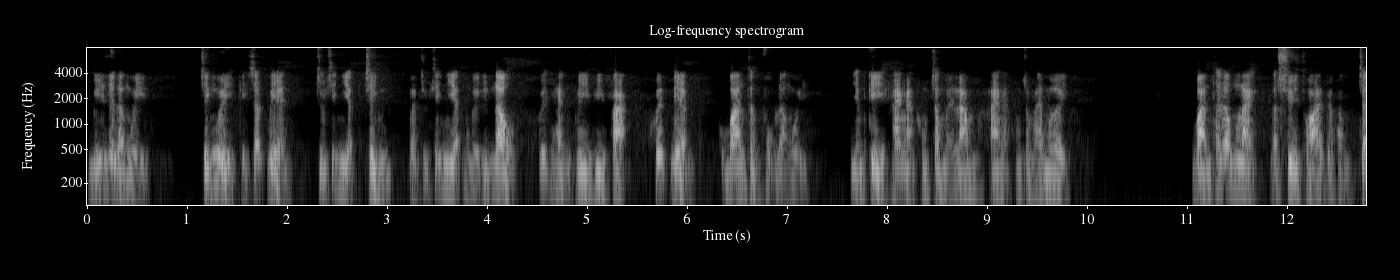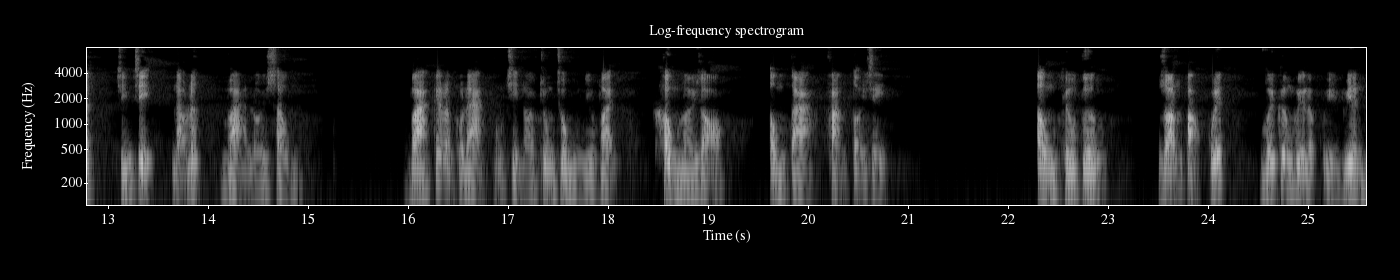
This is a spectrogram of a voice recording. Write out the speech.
bí thư đảng ủy, chính ủy cảnh sát biển chịu trách nhiệm chính và chịu trách nhiệm người đứng đầu về những hành vi vi phạm, khuyết điểm của Ban Thường vụ Đảng ủy nhiệm kỳ 2015-2020 bản thân ông này đã suy thoái về phẩm chất, chính trị, đạo đức và lối sống. Và kết luận của Đảng cũng chỉ nói chung chung như vậy, không nói rõ ông ta phạm tội gì. Ông Thiếu tướng Doãn Bảo Quyết với cương vị là Ủy viên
